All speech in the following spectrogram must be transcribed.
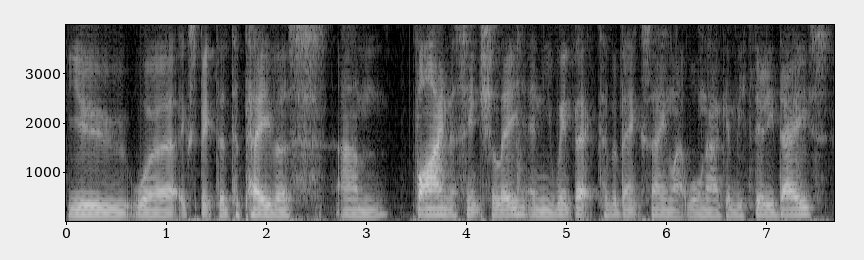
you were expected to pay this um, fine essentially, and you went back to the bank saying, like, well, now give me 30 days.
